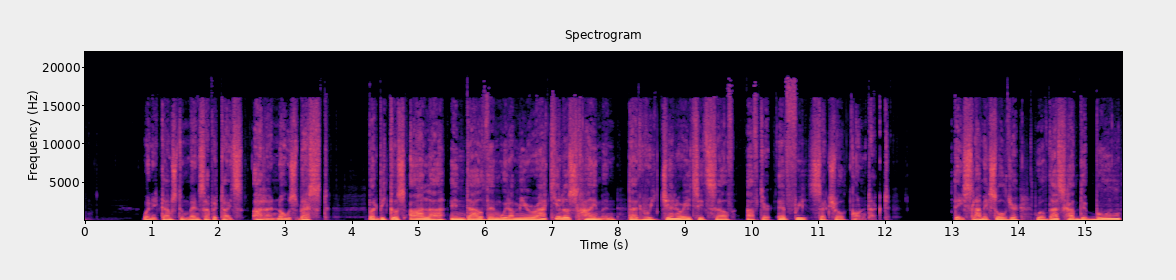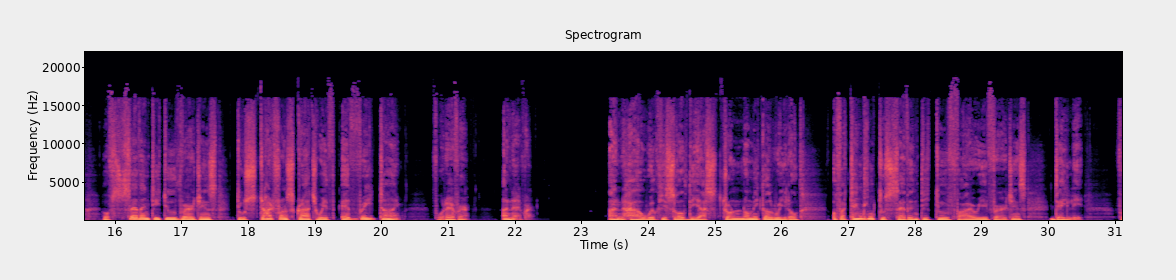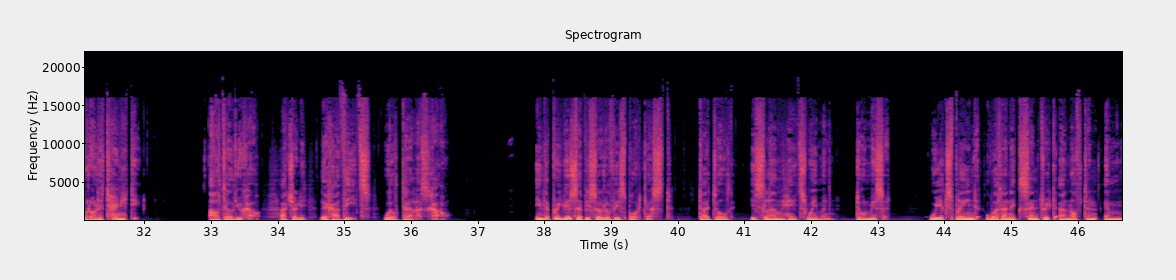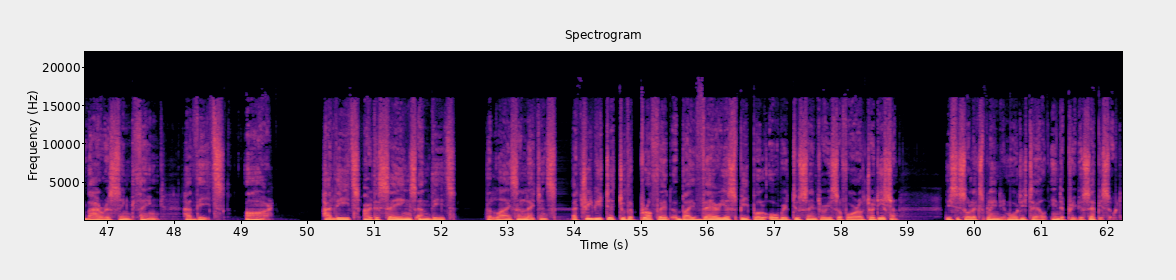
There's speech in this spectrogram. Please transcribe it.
When it comes to men's appetites, Allah knows best. But because Allah endowed them with a miraculous hymen that regenerates itself after every sexual contact. The Islamic soldier will thus have the boon of 72 virgins to start from scratch with every time, forever and ever. And how will he solve the astronomical riddle of attending to 72 fiery virgins daily for all eternity. I'll tell you how. Actually, the Hadiths will tell us how. In the previous episode of this podcast, titled Islam Hates Women, don't miss it. we explained what an eccentric and often embarrassing thing hadiths are. Hadiths are the sayings and deeds, the lies and legends, attributed to the Prophet by various people over two centuries of oral tradition. This is all explained in more detail in the previous episode.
